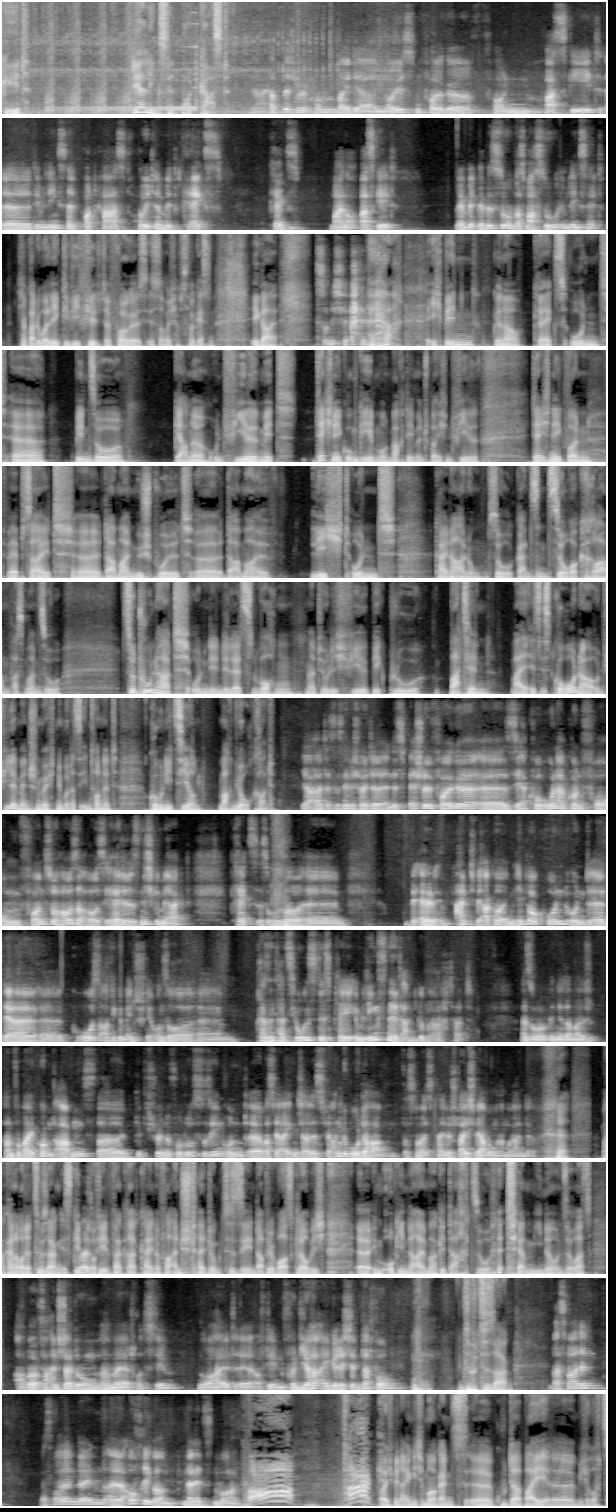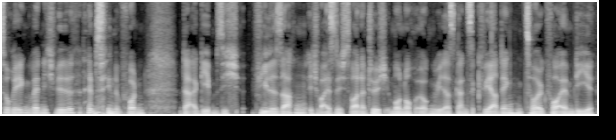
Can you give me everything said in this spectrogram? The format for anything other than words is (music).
Geht? Der Linksnet Podcast. Ja, herzlich willkommen bei der neuesten Folge von Was geht, äh, dem Linksnet Podcast. Heute mit Grex. Grex, meiner, was geht? Wer, wer bist du und was machst du im Linksnet? Ich habe gerade überlegt, wie viel der Folge es ist, aber ich habe es vergessen. Egal. So nicht. (laughs) Ja, ich bin, genau, Grex und äh, bin so gerne und viel mit Technik umgeben und mache dementsprechend viel Technik von Website, äh, da mal ein Mischpult, äh, da mal Licht und keine Ahnung, so ganzen Serverkram, was man so zu tun hat und in den letzten Wochen natürlich viel Big Blue Button, weil es ist Corona und viele Menschen möchten über das Internet kommunizieren. Machen wir auch gerade. Ja, das ist nämlich heute eine Special-Folge, äh, sehr Corona-konform von zu Hause aus. Ihr hättet es nicht gemerkt. Krex ist unser (laughs) äh, äh, Handwerker im Hintergrund und äh, der äh, großartige Mensch, der unser ähm, Präsentationsdisplay im Linksnet angebracht hat. Also wenn ihr da mal dran vorbeikommt abends, da gibt es schöne Fotos zu sehen und äh, was wir eigentlich alles für Angebote haben. Das nur als kleine Schleichwerbung am Rande. (laughs) Man kann aber dazu sagen, es gibt Was? auf jeden Fall gerade keine Veranstaltung zu sehen. Dafür war es, glaube ich, äh, im Original mal gedacht, so (laughs) Termine und sowas. Aber Veranstaltungen haben wir ja trotzdem. Nur halt äh, auf den von dir (laughs) eingerichteten Plattformen. (laughs) Sozusagen. Was war denn, was war denn dein äh, Aufreger in der letzten Woche? Aber ich bin eigentlich immer ganz äh, gut dabei, äh, mich aufzuregen, wenn ich will. (laughs) Im Sinne von, da ergeben sich viele Sachen. Ich weiß nicht, es war natürlich immer noch irgendwie das ganze Querdenken-Zeug, vor allem die,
